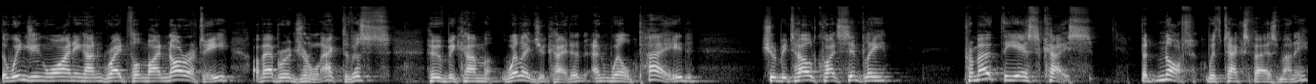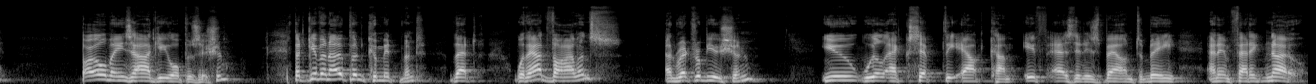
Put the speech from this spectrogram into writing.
The whinging, whining, ungrateful minority of Aboriginal activists who've become well educated and well paid should be told quite simply promote the yes case, but not with taxpayers' money. By all means, argue your position, but give an open commitment that without violence and retribution, you will accept the outcome if, as it is bound to be, an emphatic no.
